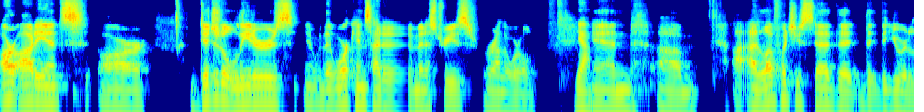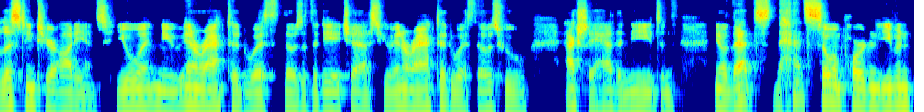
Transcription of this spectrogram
our audience are digital leaders that work inside of ministries around the world. Yeah. And um, I, I love what you said that, that that you were listening to your audience. You went and you interacted with those at the DHS. You interacted with those who actually had the needs. And you know that's that's so important even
